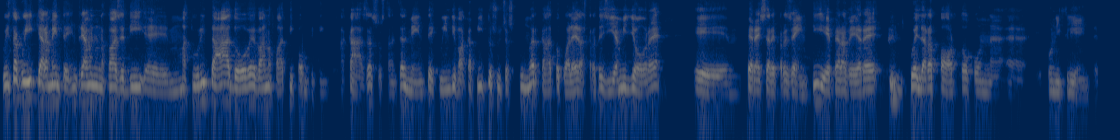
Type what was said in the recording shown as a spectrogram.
Questa qui chiaramente entriamo in una fase di eh, maturità dove vanno fatti i compiti a casa sostanzialmente e quindi va capito su ciascun mercato qual è la strategia migliore eh, per essere presenti e per avere quel rapporto con, eh, con il cliente.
